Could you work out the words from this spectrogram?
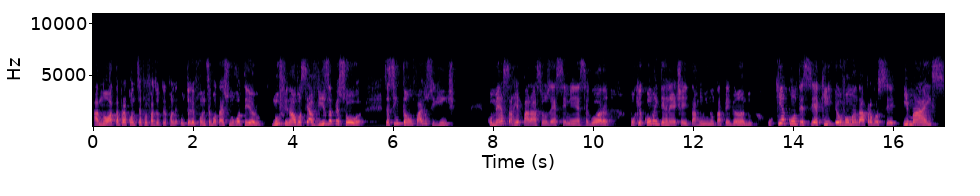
Anota para quando você for fazer o telefone, o telefone, você botar isso no roteiro. No final, você avisa a pessoa. Diz assim, então, faz o seguinte: começa a reparar seus SMS agora, porque como a internet aí tá ruim, não tá pegando, o que acontecer aqui eu vou mandar para você. E mais,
